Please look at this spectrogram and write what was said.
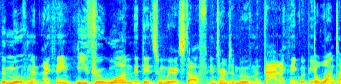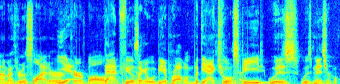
the movement, I think you threw one that did some weird stuff in terms of movement. That I think would be The one time I threw a slider or yeah, a curveball. That feels like it would be a problem. But the actual speed was was miserable.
